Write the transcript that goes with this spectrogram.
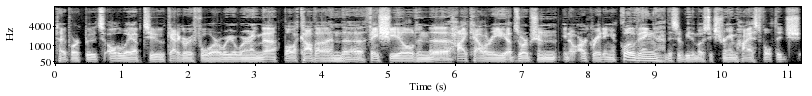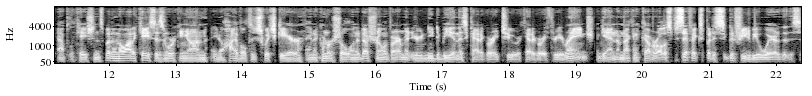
type work boots, all the way up to category four, where you're wearing the balaclava and the face shield and the high calorie absorption, you know, arc rating of clothing. This would be the most extreme, highest voltage applications. But in a lot of cases, working on, you know, high voltage switch gear in a commercial and industrial environment, you need to be in this category two or category three range. Again, I'm not going to cover all the specifics, but it's good for you to be aware that this,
